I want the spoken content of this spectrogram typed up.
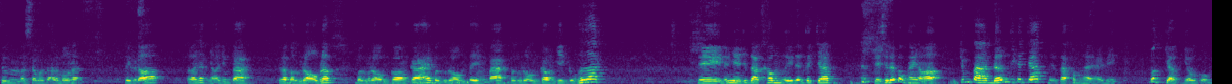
Mà sao mà môn á thì cái đó nó nhắc nhở chúng ta. Chúng ta bận rộn lắm. Bận rộn con cái bận rộn tiền bạc bận rộn công việc đủ thứ hết. Thì nếu như chúng ta không nghĩ đến cái chết thì sẽ đến một ngày nọ chúng ta đến với cái chết thì chúng ta không hề hay biết. Bất chợt vô cùng.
